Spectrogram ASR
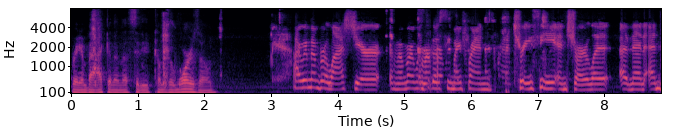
bring them back, and then the city becomes a war zone. I remember last year. I remember I went to go see my friend Tracy and Charlotte, and then and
